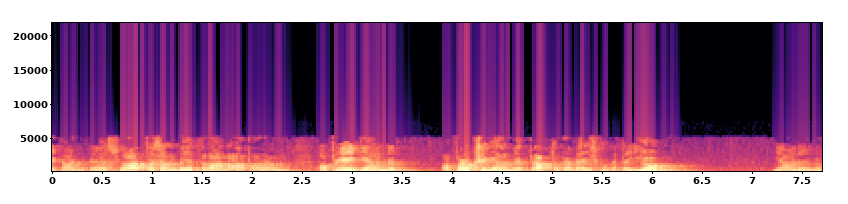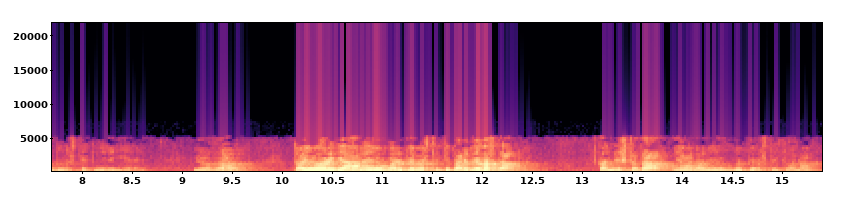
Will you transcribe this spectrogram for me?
एकाग्रता स्वात्म संवेदताम आपादन अपने ही ज्ञान में, अपरोक्ष ज्ञान में प्राप्त करना, इसको कहते हैं योग। ज्ञान योग व्यवस्थित यही है। योग। तयोर ज्ञान योग और व्यवस्थिति बड़ी व्यवस्था। तनिष्ठता, ज्ञान और योग में व्यवस्थित होना।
